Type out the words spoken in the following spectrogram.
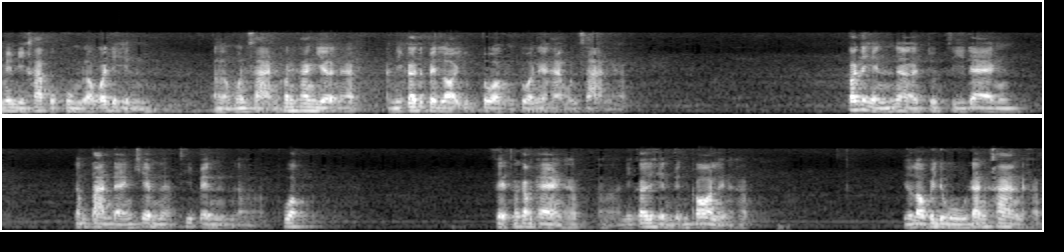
ไม่มีค่าปกคลุมเราก็จะเห็น มวลสารค่อนข้างเยอะนะครับ อันนี้ก็จะเป็นรอยยุบตัวของตัวเนื้อหามวลสารนะครับ ก็จะเห็นจุดสีแดงน้ำตาลแดงเข้มนะครับ ที่เป็นพวกเศษพระกำแพงนะครับอันนี้ก็จะเห็นเป็นก้อนเลยนะครับ เดี๋ยวเราไปดูด้านข้างนะครับ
